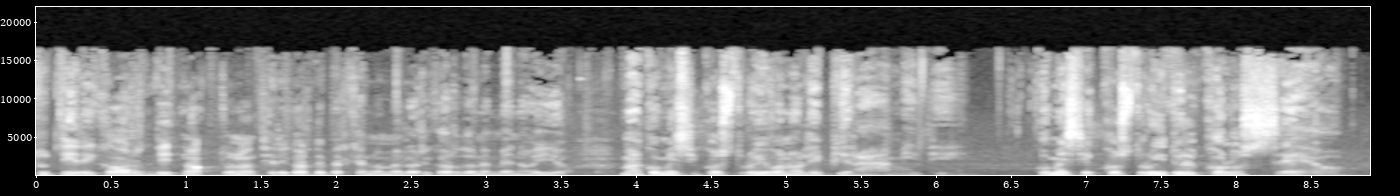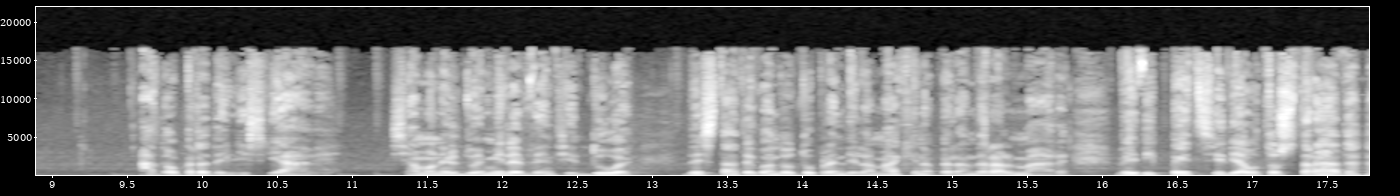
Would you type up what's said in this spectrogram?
Tu ti ricordi, no, tu non ti ricordi perché non me lo ricordo nemmeno io, ma come si costruivano le piramidi, come si è costruito il Colosseo ad opera degli schiavi. Siamo nel 2022 d'estate quando tu prendi la macchina per andare al mare, vedi pezzi di autostrada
